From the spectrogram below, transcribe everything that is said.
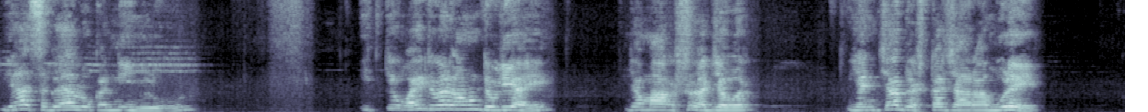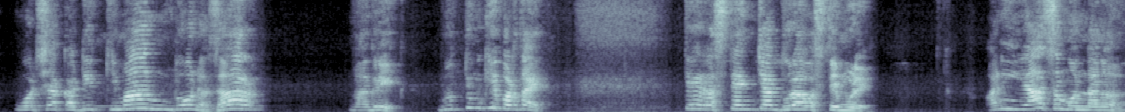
या सगळ्या लोकांनी मिळून इतकी वाईट वेळ आणून ठेवली आहे या महाराष्ट्र राज्यावर यांच्या भ्रष्टाचारामुळे वर्षाकाठी किमान दोन हजार नागरिक मृत्युमुखी पडत आहेत ते रस्त्यांच्या दुरावस्थेमुळे. आणि या संबंधानं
